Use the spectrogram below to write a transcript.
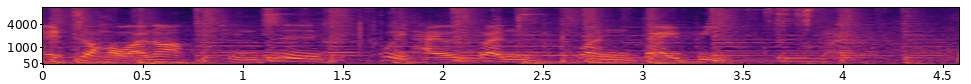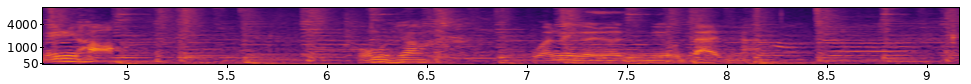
哎，这好玩哦！请至柜台换换代币。美女好，我们想玩那个扭蛋啊，嗯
